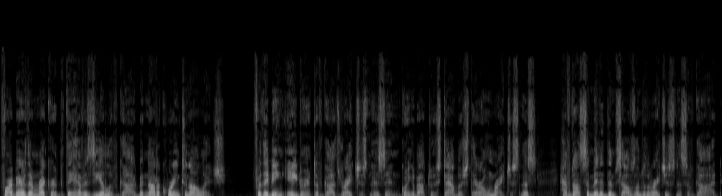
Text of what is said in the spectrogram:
For I bear them record that they have a zeal of God, but not according to knowledge. For they being ignorant of God's righteousness, and going about to establish their own righteousness, have not submitted themselves unto the righteousness of God.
